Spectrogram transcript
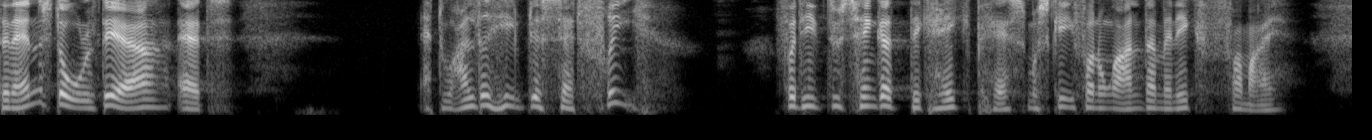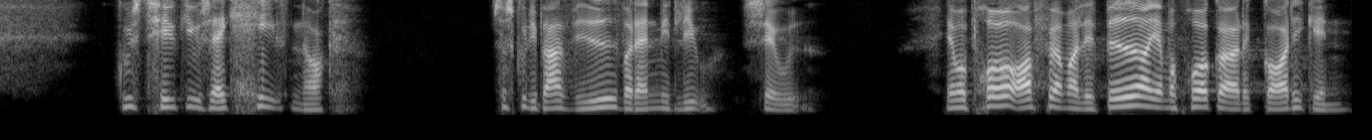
Den anden stol, det er, at, at du aldrig helt bliver sat fri. Fordi du tænker, det kan ikke passe. Måske for nogle andre, men ikke for mig. Guds tilgivelse er ikke helt nok. Så skulle de bare vide, hvordan mit liv ser ud. Jeg må prøve at opføre mig lidt bedre. Jeg må prøve at gøre det godt igen.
